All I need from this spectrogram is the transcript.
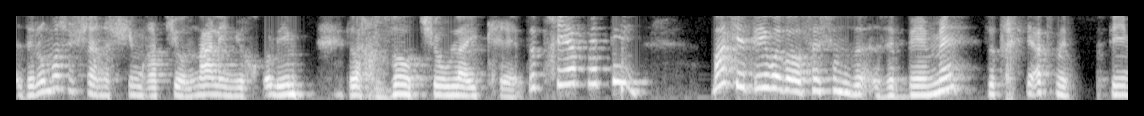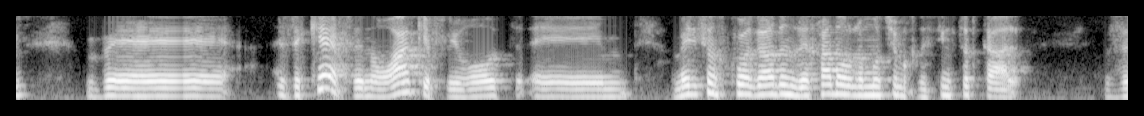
זה לא משהו שאנשים רציונליים יכולים לחזות שאולי יקרה, זה תחיית מתים. מה שטיבודו עושה שם זה, זה באמת, זה תחיית מתים, וזה כיף, זה נורא כיף לראות. מדיסון סקוואר גרדן זה אחד העולמות שמכניסים קצת קהל, ו,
